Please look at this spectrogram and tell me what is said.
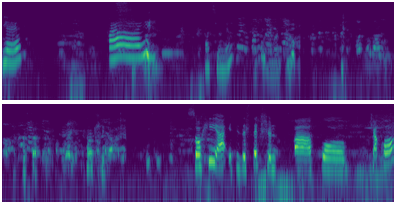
Yes. Hi. What's your name? I'm called Mansi. Okay. So here it is a section uh, for charcoal.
